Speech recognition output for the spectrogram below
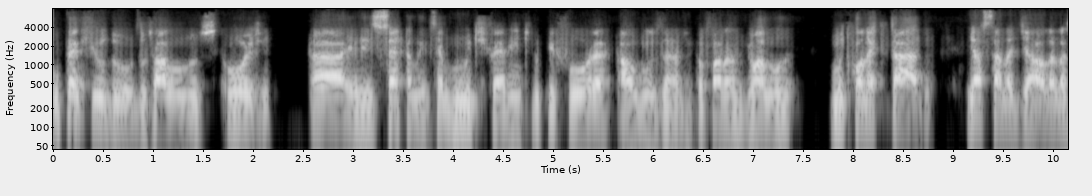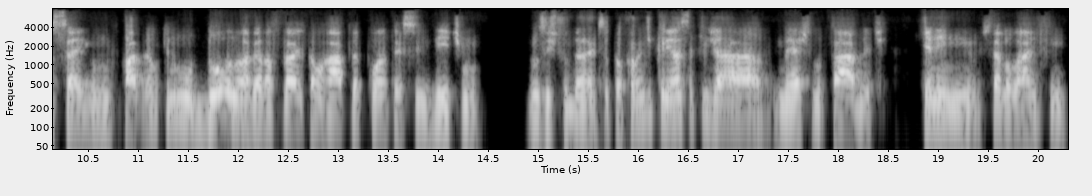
O perfil do, dos alunos hoje, uh, ele certamente é muito diferente do que fora há alguns anos. Estou falando de um aluno muito conectado. E a sala de aula ela segue um padrão que não mudou numa velocidade tão rápida quanto esse ritmo dos estudantes. Estou falando de criança que já mexe no tablet, pequenininho, celular, enfim.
